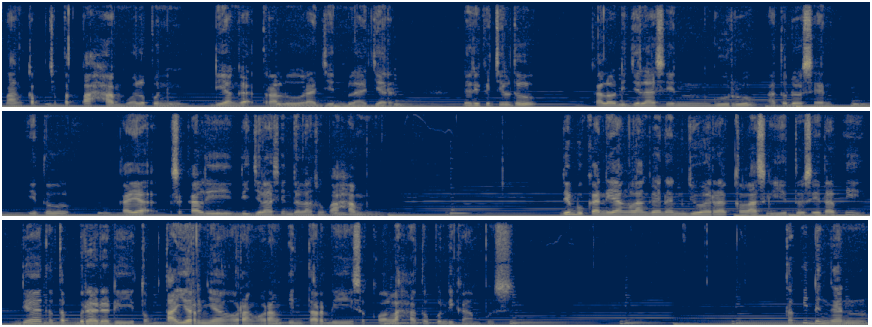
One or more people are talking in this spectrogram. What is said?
nangkep cepet paham walaupun dia nggak terlalu rajin belajar dari kecil tuh kalau dijelasin guru atau dosen itu kayak sekali dijelasin udah langsung paham. Dia bukan yang langganan juara kelas gitu sih tapi dia tetap berada di top tiernya orang-orang pintar di sekolah ataupun di kampus. Tapi dengan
